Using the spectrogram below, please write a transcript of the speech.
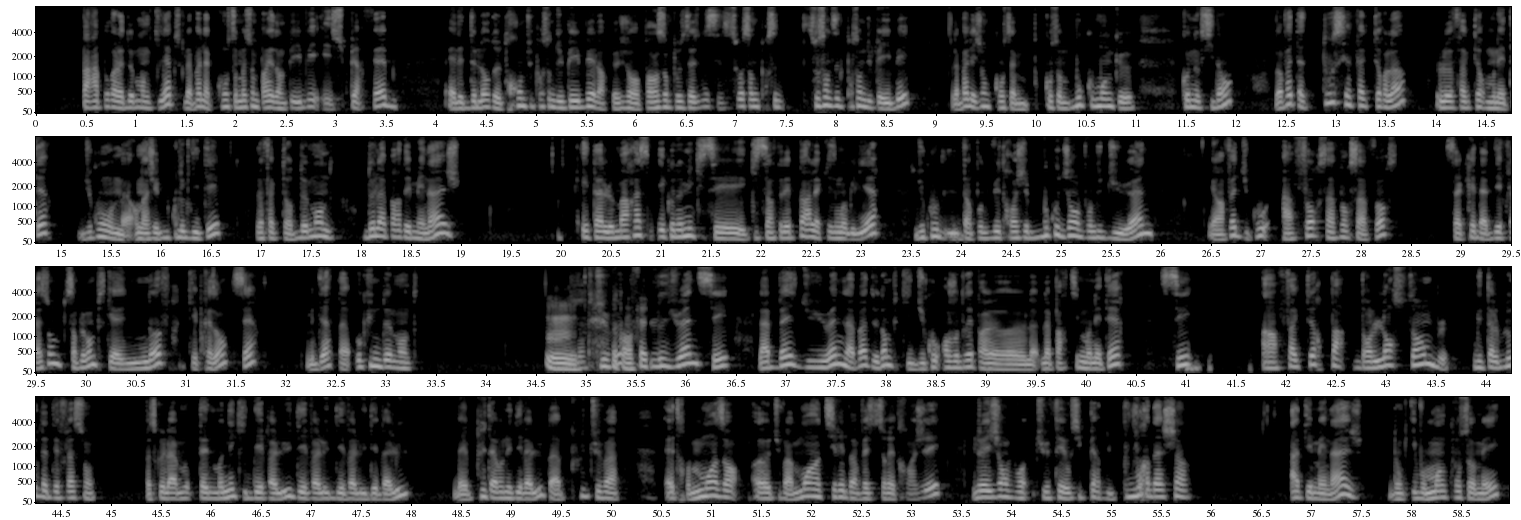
par rapport à la demande qu'il y a, parce que là-bas, la consommation, pareil, dans le PIB est super faible. Elle est de l'ordre de 38% du PIB, alors que, genre, par exemple, aux États-Unis, c'est 67% du PIB. Là-bas, les gens consomment, consomment beaucoup moins qu'en Occident. Mais en fait, à tous ces facteurs-là, le facteur monétaire, du coup, on, a, on beaucoup de le facteur demande de la part des ménages, et tu le marasme économique qui s'est installé par la crise immobilière. Du coup, d'un point de vue étranger, beaucoup de gens ont vendu du yuan. Et en fait, du coup, à force, à force, à force, ça crée de la déflation, tout simplement parce qu'il y a une offre qui est présente, certes, mais derrière, tu n'as aucune demande. Mmh. tu veux, en fait... le yuan, c'est la baisse du yuan là-bas dedans, qui est du coup engendrée par la, partie monétaire, c'est un facteur par, dans l'ensemble du tableau de la déflation. Parce que tu as une monnaie qui dévalue, dévalue, dévalue, dévalue plus ta monnaie dévalue, bah, plus tu vas être moins, en, euh, tu vas moins attirer d'investisseurs étrangers. Les gens vont, tu fais aussi perdre du pouvoir d'achat à tes ménages, donc ils vont moins consommer.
